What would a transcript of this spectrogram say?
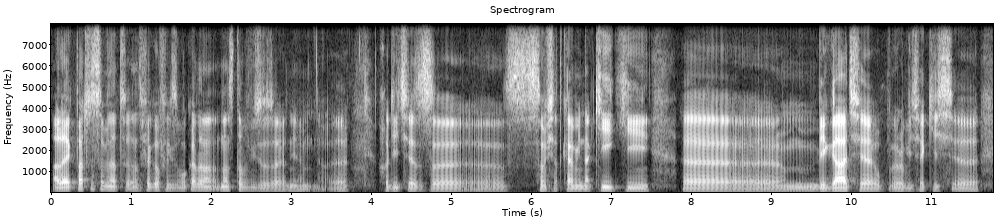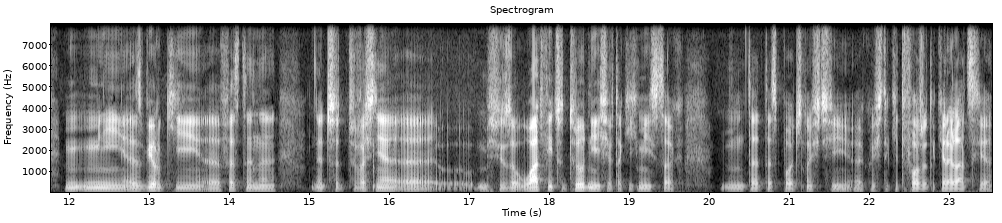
Ale jak patrzę sobie na, na twojego Facebooka, to non stop widzę, że nie wiem, e, chodzicie z, e, z sąsiadkami na kiki, e, biegacie, robicie jakieś mini zbiórki, festyny. Czy, czy właśnie myślisz, że łatwiej czy trudniej się w takich miejscach te, te społeczności jakoś takie tworzy, takie relacje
